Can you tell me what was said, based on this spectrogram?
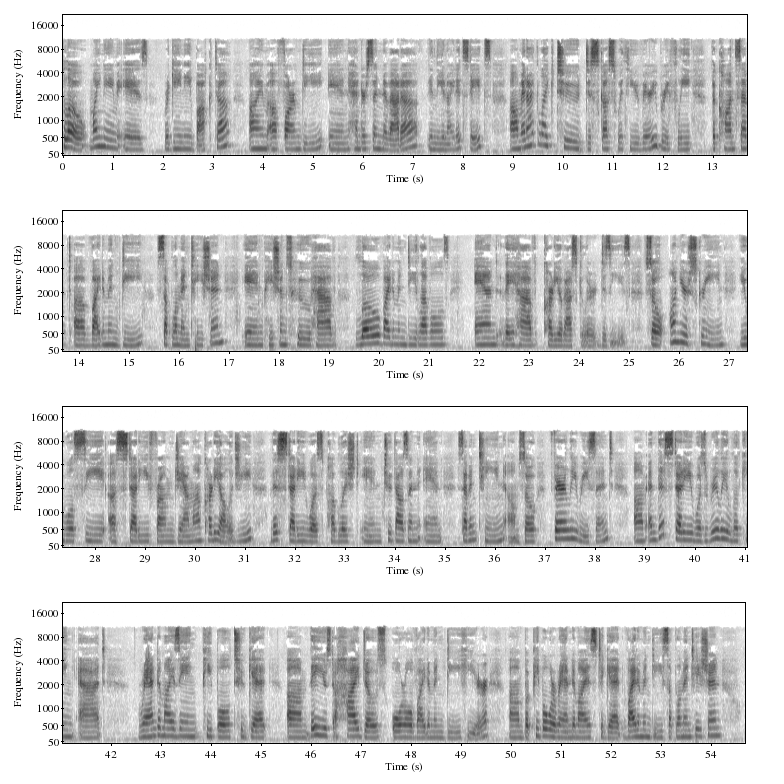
Hello, my name is Ragini Bhakta. I'm a PharmD in Henderson, Nevada, in the United States. Um, and I'd like to discuss with you very briefly the concept of vitamin D supplementation in patients who have low vitamin D levels and they have cardiovascular disease. So on your screen, you will see a study from JAMA Cardiology. This study was published in 2017, um, so fairly recent. Um, and this study was really looking at randomizing people to get, um, they used a high dose oral vitamin D here, um, but people were randomized to get vitamin D supplementation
